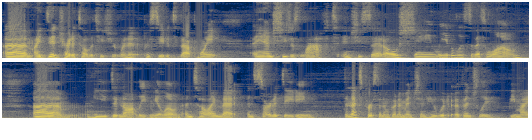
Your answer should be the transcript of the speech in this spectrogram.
Um, I did try to tell the teacher when it proceeded to that point, and she just laughed and she said, "Oh, Shane, leave Elisabeth alone." Um, he did not leave me alone until I met and started dating the next person I'm going to mention, who would eventually be my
